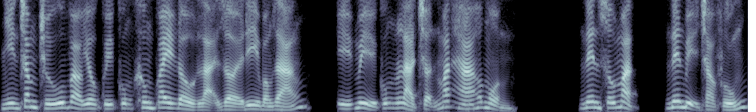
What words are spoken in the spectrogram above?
Nhìn chăm chú vào yêu quý cũng không quay đầu lại rời đi bóng dáng, ý mỉ cũng là trận mắt há hốc mồm. Nên xấu mặt, nên bị trào phúng,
